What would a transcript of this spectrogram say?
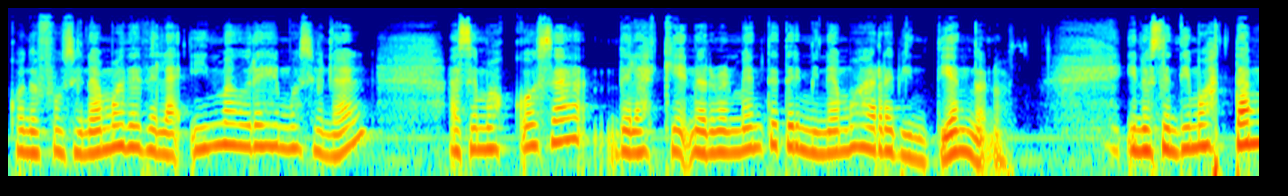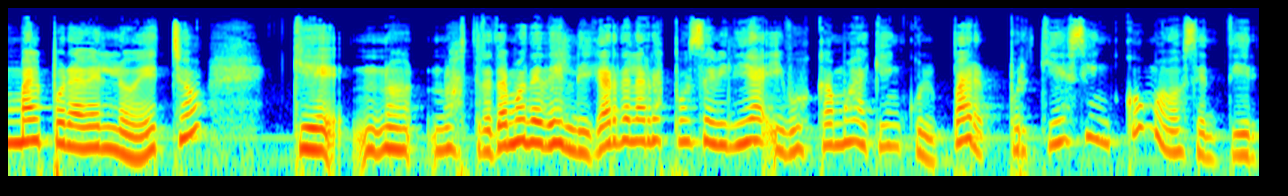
Cuando funcionamos desde la inmadurez emocional, hacemos cosas de las que normalmente terminamos arrepintiéndonos y nos sentimos tan mal por haberlo hecho que nos tratamos de desligar de la responsabilidad y buscamos a quién culpar, porque es incómodo sentir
